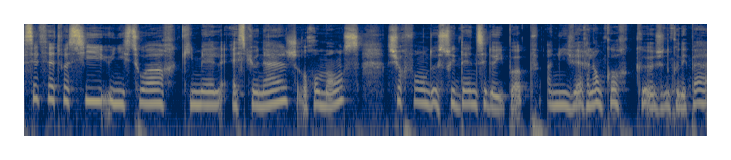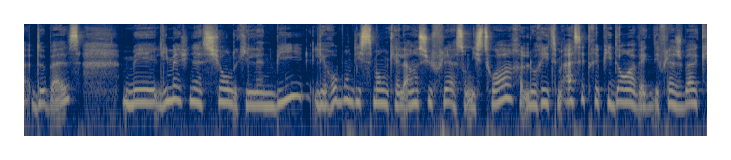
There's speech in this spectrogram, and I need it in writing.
C'est cette fois-ci une histoire qui mêle espionnage, romance, sur fond de street dance et de hip-hop, un univers là encore que je ne connais pas de base, mais l'imagination de Killian B, les rebondissements qu'elle a insufflés à son histoire, le rythme assez trépidant avec des flashbacks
